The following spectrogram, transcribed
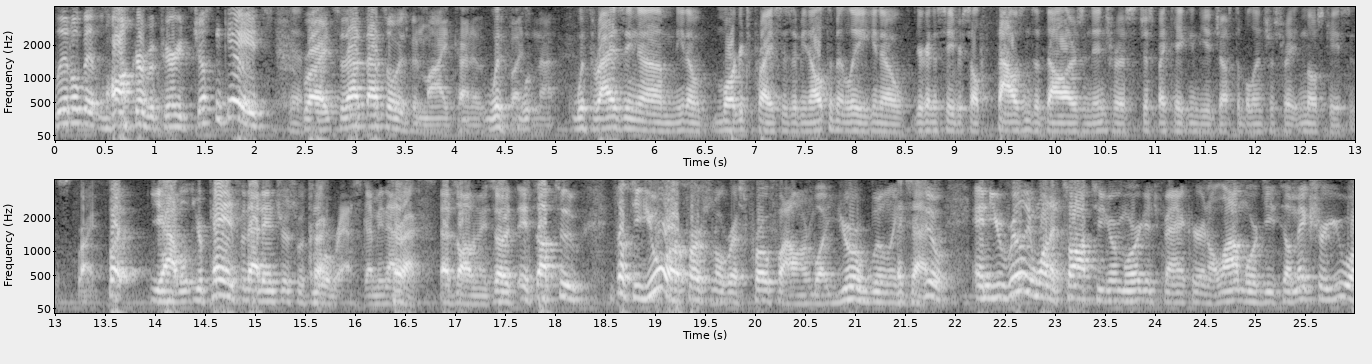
little bit longer of a period just in case, Yeah. right? So that that's always been my kind of With, advice on that. with rising, um, you know, mortgage prices, I mean, ultimately, you know, you're going to save yourself thousands of dollars in interest just by taking the adjustable interest rate in most cases. Right, but you have you're paying for that interest with more Correct. risk. I mean, that's Correct. that's all I mean. So it's, it's up to it's up to your personal risk profile and what you're willing Exactly. to do, and you really want to talk to your mortgage banker in a lot more detail. Make sure you are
